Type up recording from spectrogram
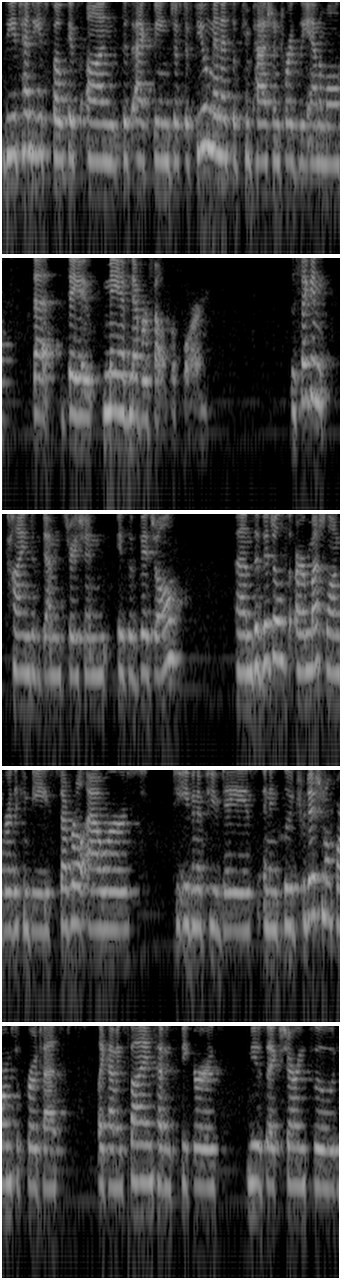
the attendees focus on this act being just a few minutes of compassion towards the animal that they may have never felt before. The second kind of demonstration is a vigil. Um, the vigils are much longer, they can be several hours to even a few days and include traditional forms of protest like having signs, having speakers, music, sharing food,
